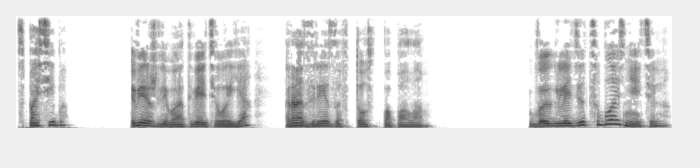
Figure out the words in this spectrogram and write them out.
Спасибо», — вежливо ответила я, разрезав тост пополам. «Выглядит соблазнительно»,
